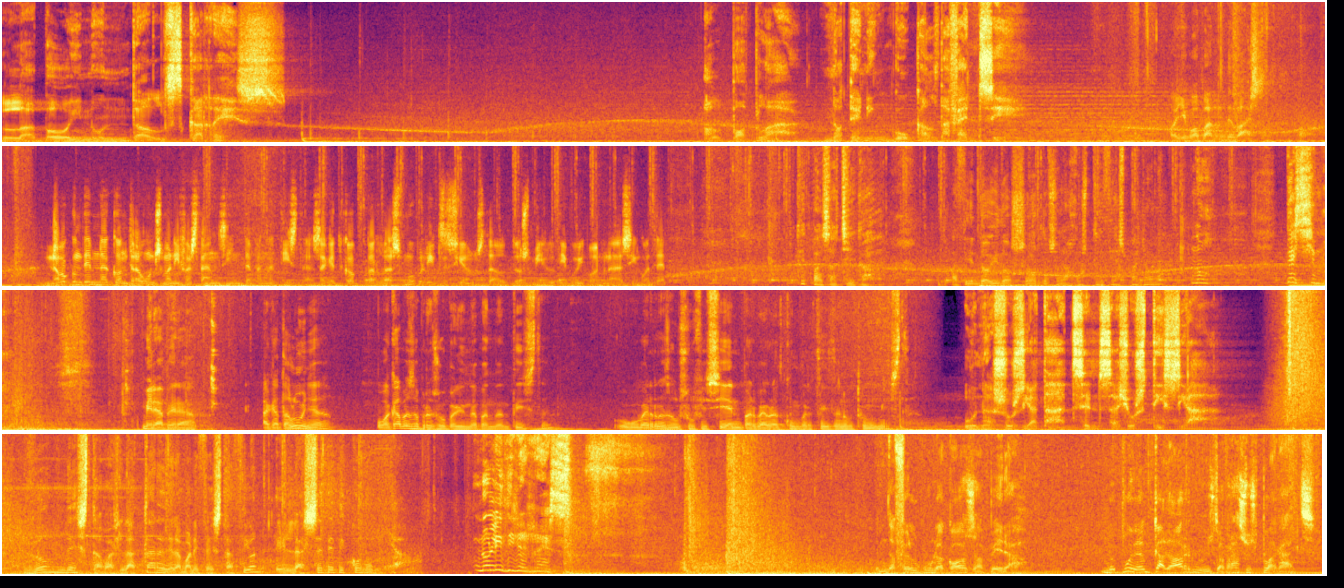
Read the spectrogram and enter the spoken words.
La por inunda els carrers. El poble no té ningú que el defensi. Oye, guapa, ¿dónde vas? Nova condemna contra uns manifestants independentistes, aquest cop per les mobilitzacions del 2018 on una cinquantena... ¿Qué pasa, chica? ¿Haciendo oídos sordos a la justicia española? No, deixi'm. Mira, Pere, a Catalunya o acabes a presó per independentista o governes el suficient per veure't convertit en autonomista. Una societat sense justícia. ¿Dónde estabas la tarde de la manifestación en la sede de Economía? No li diré res. Hem de fer alguna cosa, Pere. No podem quedar-nos de braços plegats.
